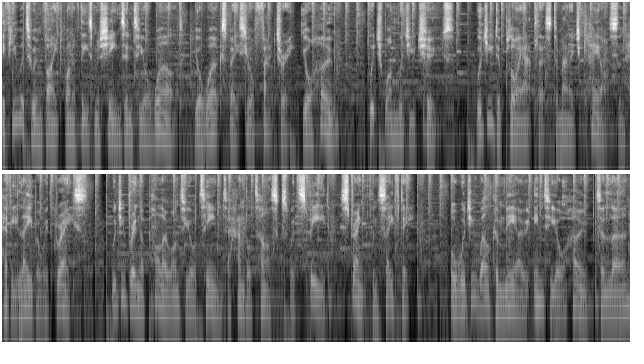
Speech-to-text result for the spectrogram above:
If you were to invite one of these machines into your world, your workspace, your factory, your home, which one would you choose? Would you deploy Atlas to manage chaos and heavy labor with grace? Would you bring Apollo onto your team to handle tasks with speed, strength and safety? Or would you welcome Neo into your home to learn,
